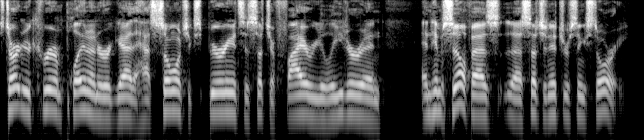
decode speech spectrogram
starting your career and playing under a guy that has so much experience, is such a fiery leader, and and himself has uh, such an interesting story?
